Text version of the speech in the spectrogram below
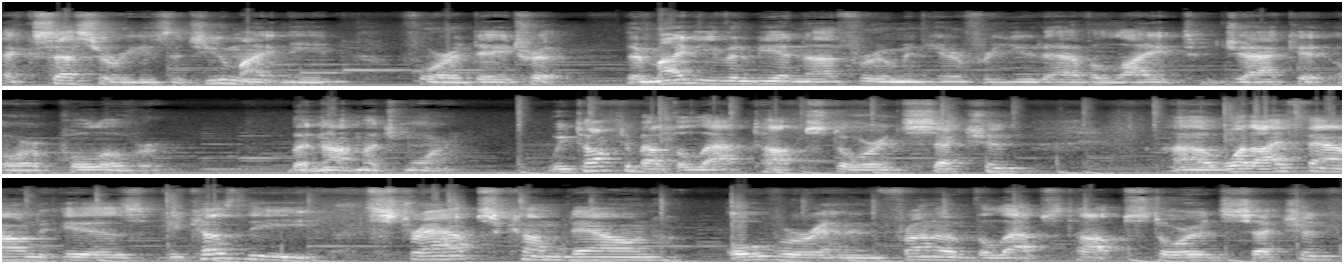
accessories that you might need for a day trip. There might even be enough room in here for you to have a light jacket or a pullover, but not much more. we talked about the laptop storage section. Uh, what I found is because the straps come down over and in front of the laptop storage section,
